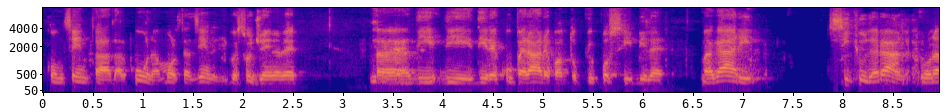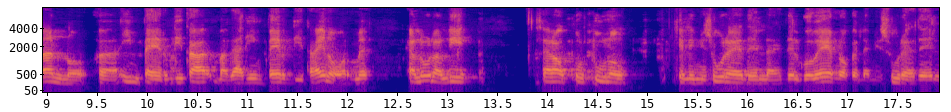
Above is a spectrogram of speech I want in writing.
consenta ad alcune, a molte aziende di questo genere, eh, di, di, di, recuperare quanto più possibile. Magari si chiuderà un anno eh, in perdita, magari in perdita enorme, e allora lì sarà opportuno che le misure del, del governo, che le misure del,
